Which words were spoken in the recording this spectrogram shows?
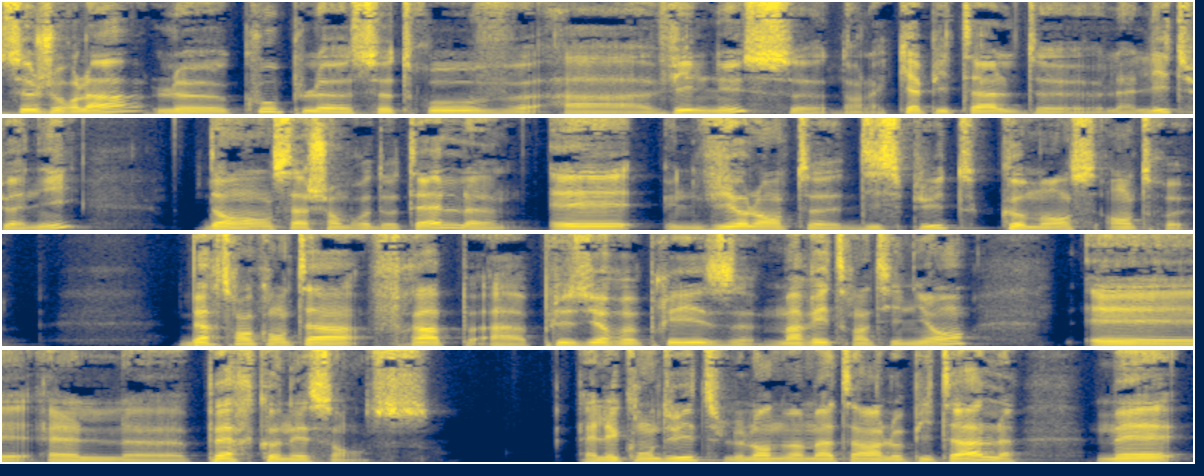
Ce jour-là, le couple se trouve à Vilnius, dans la capitale de la Lituanie, dans sa chambre d'hôtel, et une violente dispute commence entre eux. Bertrand Cantat frappe à plusieurs reprises Marie Trintignant et elle euh, perd connaissance. Elle est conduite le lendemain matin à l'hôpital, mais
